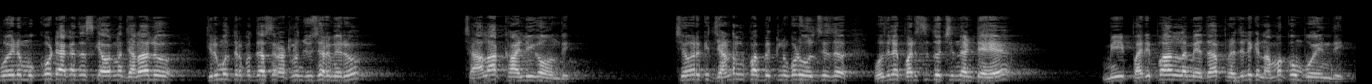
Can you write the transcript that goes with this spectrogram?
పోయిన ముక్కోటి ఏకాదశికి ఎవరన్నా జనాలు తిరుమల తిరుపతి దేవస్థానం అట్లా చూశారు మీరు? చాలా ఖాళీగా ఉంది. చివరికి జనరల్ పబ్లిక్ను కూడా వదిలే వదిలే పరిస్థితి వచ్చిందంటే మీ పరిపాలన మీద ప్రజలకి నమ్మకం పోయింది.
